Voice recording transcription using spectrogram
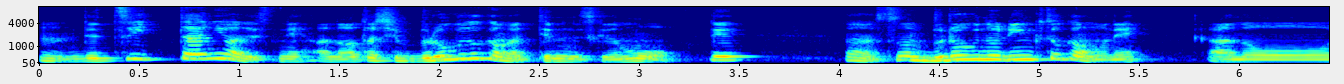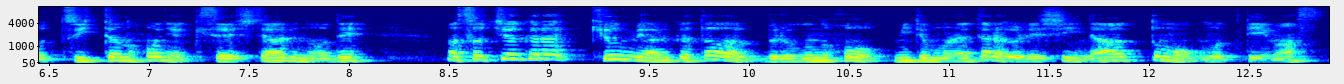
うん、で Twitter にはですねあの私ブログとかもやってるんですけどもで、うん、そのブログのリンクとかもねあの Twitter の方には記載してあるので、まあ、そちらから興味ある方はブログの方見てもらえたら嬉しいなとも思っています。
